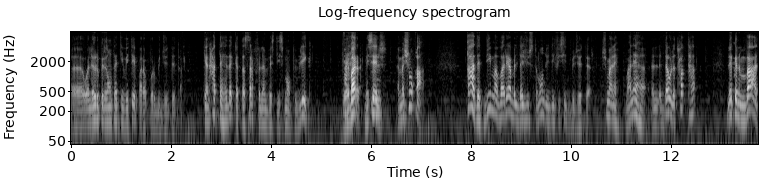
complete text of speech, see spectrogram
ولا représentativité par rapport budget d'État كان حتى هذاك التصرف في ال investissement public يعبر ما يسألش. أما شنو قاع؟ قعدت ديما variable d'ajustement de déficit budgétaire إيش معناها؟ معناها الدولة تحطها لكن من بعد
